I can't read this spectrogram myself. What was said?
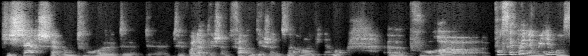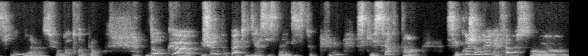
qui cherchent avant tout euh, des jeunes femmes ou des jeunes hommes, hein, évidemment, pour s'épanouir aussi sur d'autres plans. Donc, je ne peux pas te dire si ça n'existe plus. Ce qui est certain, c'est qu'aujourd'hui, les femmes sont,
